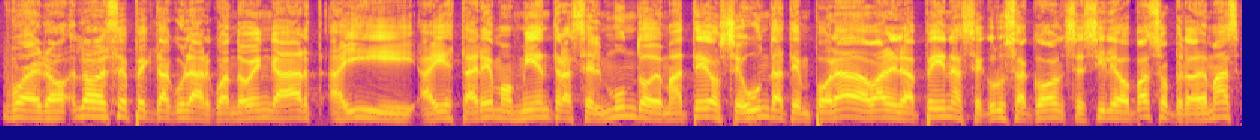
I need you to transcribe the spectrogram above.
Bueno, no, es espectacular. Cuando venga Art, ahí, ahí estaremos. Mientras el mundo de Mateo, segunda temporada, vale la pena. Se cruza con Cecilia Opaso, pero además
